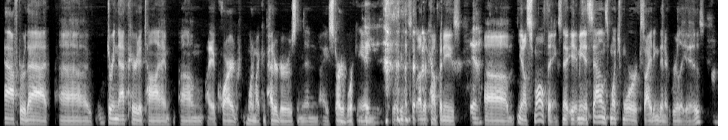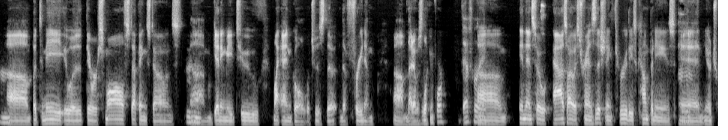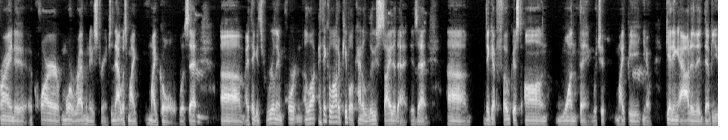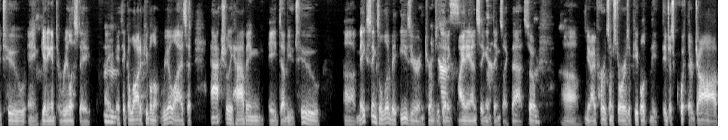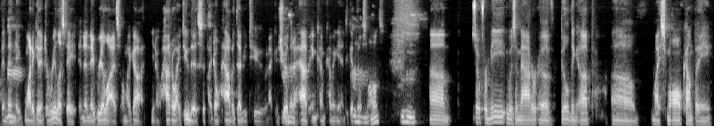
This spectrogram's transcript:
after that, uh, during that period of time, um, I acquired one of my competitors, and then I started working in working with some other companies. Yeah, um, you know, small things. Now, I mean, it sounds much more exciting than it really is, mm-hmm. um, but to me, it was there were small stepping stones mm-hmm. Um, getting me to my end goal, which was the the freedom um, that I was looking for. Definitely um, and then so as I was transitioning through these companies mm-hmm. and you know trying to acquire more revenue streams, and that was my my goal was that mm-hmm. um, I think it's really important. A lot I think a lot of people kind of lose sight of that is that uh, they get focused on one thing, which it might be you know getting out of the W two and getting into real estate. Mm-hmm. I, I, think a lot of people don't realize that actually having a W two uh, makes things a little bit easier in terms of getting financing and things like that. So. Mm-hmm uh, you know, I've heard some stories of people they, they just quit their job and then mm-hmm. they want to get into real estate and then they realize, oh my god, you know, how do I do this if I don't have a W two and I can show mm-hmm. that I have income coming in to get mm-hmm. those loans? Mm-hmm. Um, so for me, it was a matter of building up uh, my small company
